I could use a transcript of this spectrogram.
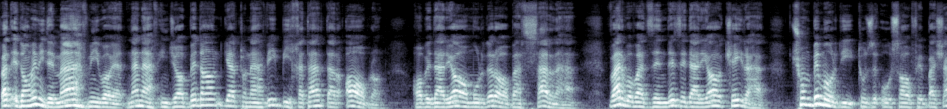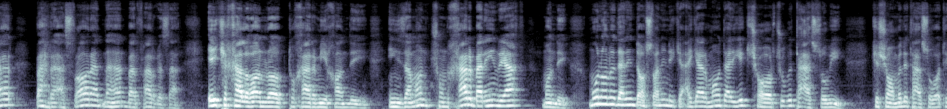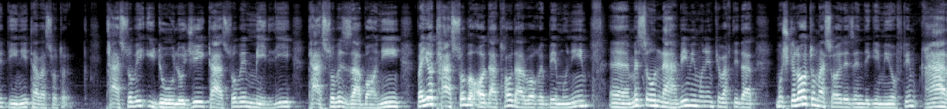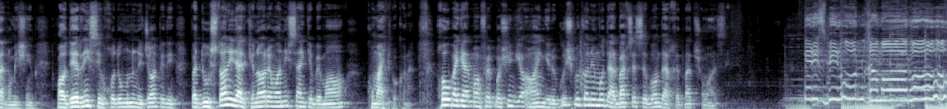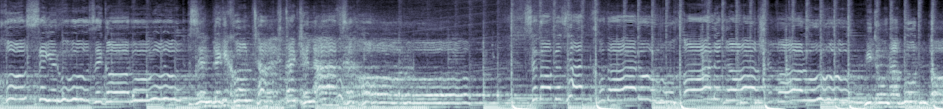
بعد ادامه میده محو میباید. نه نحو اینجا بدان گر تو نحوی بی خطر در آب ران. آب دریا مرده را بر سر نهد. ور بود زنده ز دریا کی رهد؟ چون بمردی تو ز اوصاف بشر بهر اسرارت نهند بر فرق سر. ای که خلقان را تو خر میخوانده ای این زمان چون خر بر این ریخ مانده مولانا در این داستان اینه که اگر ما در یک چارچوب تعصبی که شامل تعصبات دینی توسط تعصب ایدئولوژیک تعصب ملی تعصب زبانی و یا تعصب عادتها در واقع بمونیم مثل اون نحوی میمونیم که وقتی در مشکلات و مسائل زندگی میفتیم غرق میشیم. قادر نیستیم خودمون رو نجات بدیم و دوستانی در کنار ما نیستن که به ما کمک بکنن. خب اگر موافق باشین یا آهنگی رو گوش می‌کنیم و در بخش سوم در خدمت شما هستیم. بریز بیرون غمارو غصه روزگارو. زندگی کن تک تک لحظه ها رو. صدا بزن خدا رو خالق عاشقا رو. می‌دونم اون داره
